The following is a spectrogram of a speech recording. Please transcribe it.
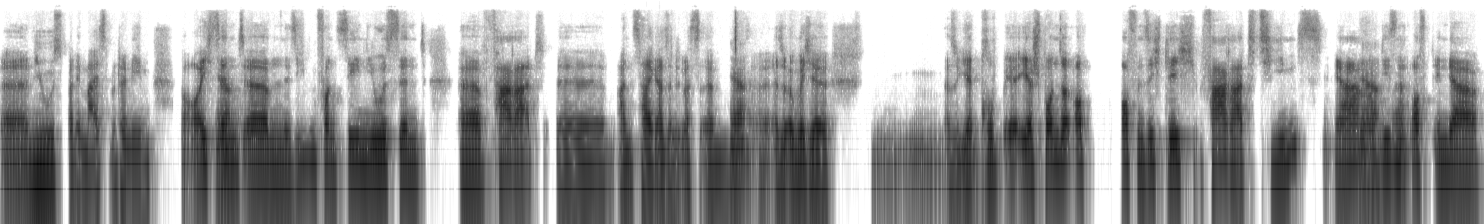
äh, News bei den meisten Unternehmen. Bei euch sind ja. ähm, sieben von zehn News sind äh, Fahrradanzeigen, äh, also was, ähm, ja. also irgendwelche, also ihr, ihr sponsert offensichtlich Fahrradteams, ja, ja und die sind oft in der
